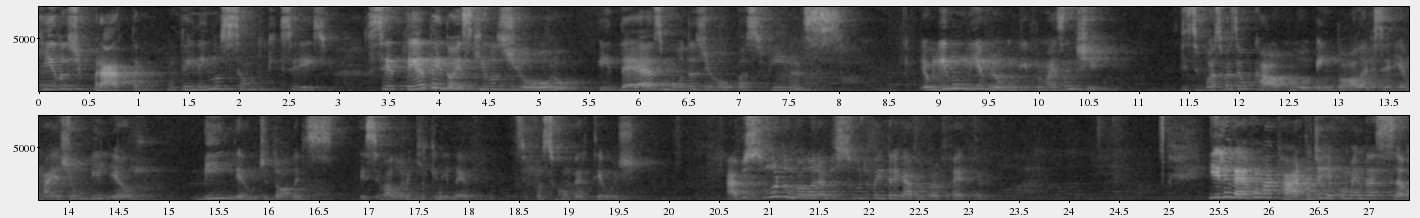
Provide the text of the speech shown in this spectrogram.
quilos de prata. Não tem nem noção do que, seria isso. 72 quilos de ouro e 10 mudas de roupas finas. Eu li num livro, um livro mais antigo, que se fosse fazer o cálculo em dólares seria mais de um bilhão, bilhão de dólares, esse valor aqui que ele leva, se fosse converter hoje. Absurdo, um valor absurdo para entregar para o profeta. E ele leva uma carta de recomendação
